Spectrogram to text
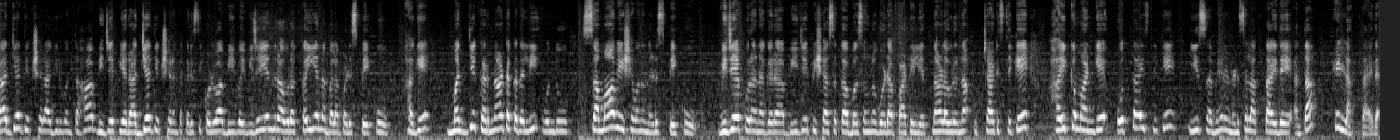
ರಾಜ್ಯಾಧ್ಯಕ್ಷರಾಗಿರುವಂತಹ ಬಿಜೆಪಿಯ ರಾಜ್ಯಾಧ್ಯಕ್ಷರಂತ ಕರೆಸಿಕೊಳ್ಳುವ ಬಿ ವೈ ವಿಜಯೇಂದ್ರ ಅವರ ಕೈಯನ್ನು ಬಲಪಡಿಸಬೇಕು. ಹಾಗೆ ಮಧ್ಯ ಕರ್ನಾಟಕದಲ್ಲಿ ಒಂದು ಸಮಾವೇಶವನ್ನು ನಡೆಸಬೇಕು. ವಿಜಯಪುರ ನಗರ ಬಿಜೆಪಿ ಶಾಸಕ ಬಸವನಗೌಡ ಪಾಟೀಲ್ ಯತ್ನಾಳ್ ಅವರನ್ನ ಉಚ್ಚಾಟಿಸಲಿಕ್ಕೆ, ಹೈಕಮಾಂಡ್ಗೆ ಒತ್ತಾಯಿಸಲಿಕ್ಕೆ ಈ ಸಭೆಯನ್ನು ನಡೆಸಲಾಗ್ತಾ ಇದೆ ಅಂತ ಹೇಳಲಾಗ್ತಾ ಇದೆ.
